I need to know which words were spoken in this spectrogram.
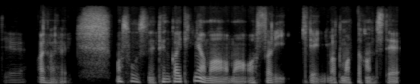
ていう。はいはいはい。まあそうですね。展開的にはまあまああっさり綺麗にまとまった感じで、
